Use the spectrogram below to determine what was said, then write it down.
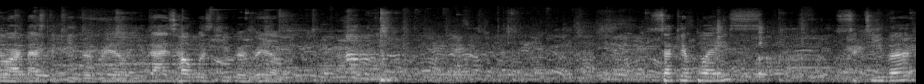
do our best to keep it real. You guys help us keep it real. Second place, Sativa,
